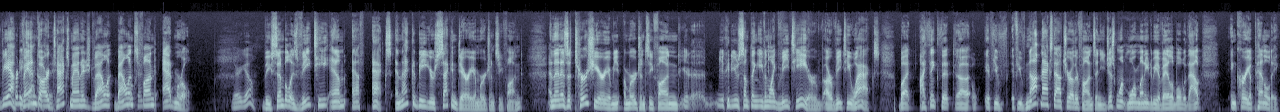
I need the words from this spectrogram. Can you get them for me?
be yeah. tax Vanguard tax managed val- balanced fund Admiral. There you go. The symbol is VTMFX, and that could be your secondary emergency fund. And then as a tertiary em- emergency fund, you, uh, you could use something even like VT or, or VTWAX. But I think that uh, if you've if you've not maxed out your other funds and you just want more money to be available without incurring a penalty,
